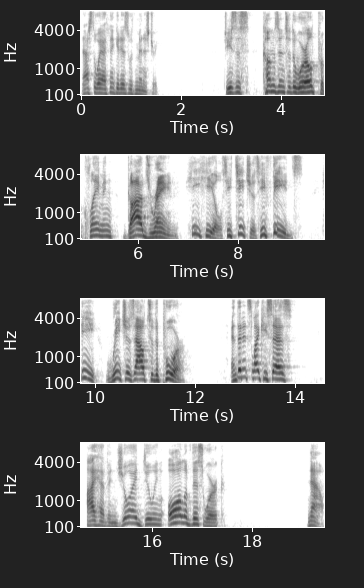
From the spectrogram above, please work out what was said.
that's the way I think it is with ministry. Jesus comes into the world proclaiming God's reign. He heals, He teaches, He feeds, He reaches out to the poor. And then it's like He says, I have enjoyed doing all of this work. Now,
